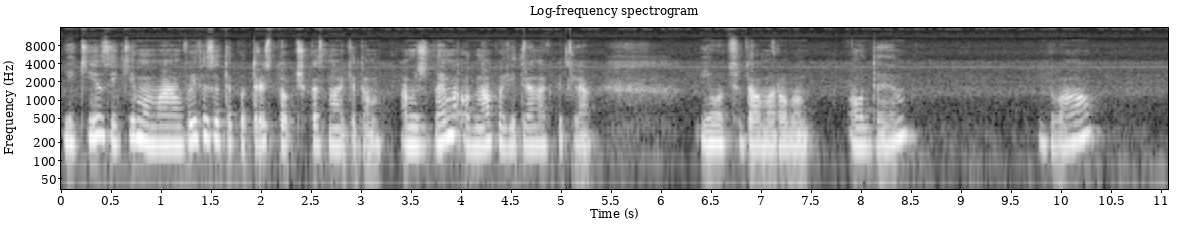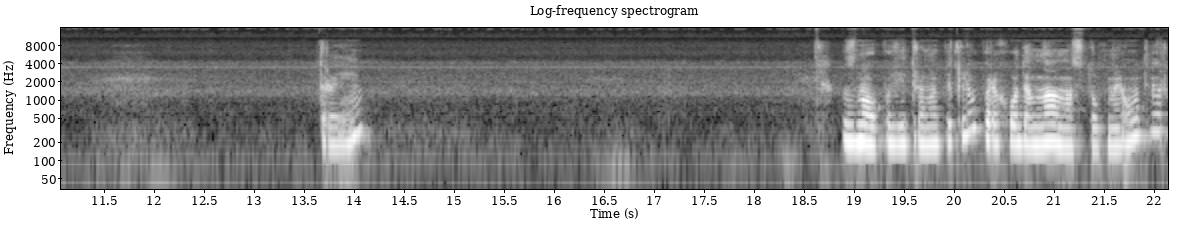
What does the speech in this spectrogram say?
які, з якими ми маємо вив'язати по три стовпчика з накидом, а між ними одна повітряна петля. І от сюди ми робимо один, два, три. Знову повітряну петлю, переходимо на наступний отвір.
